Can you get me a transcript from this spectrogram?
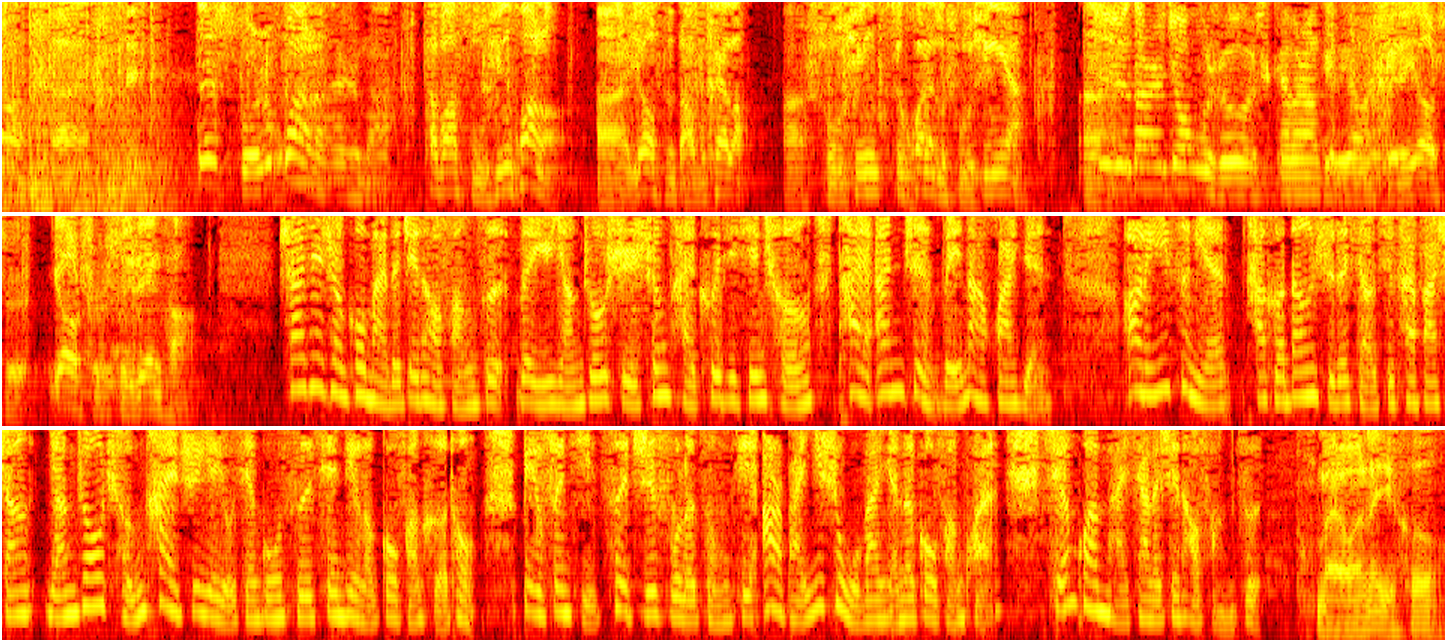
啊，哎，对，但是锁是换了还是什么？他把锁芯换了，啊，钥匙打不开了，啊，属性就换了个属性呀。这就当时交付时候是开发商给的钥匙，给的钥匙，钥匙、水电卡。沙先生购买的这套房子位于扬州市生态科技新城泰安镇维纳花园。二零一四年，他和当时的小区开发商扬州成泰置业有限公司签订了购房合同，并分几次支付了总计二百一十五万元的购房款，全款买下了这套房子。买完了以后，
